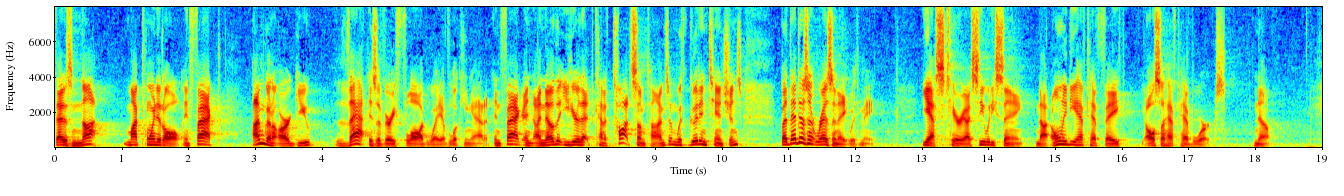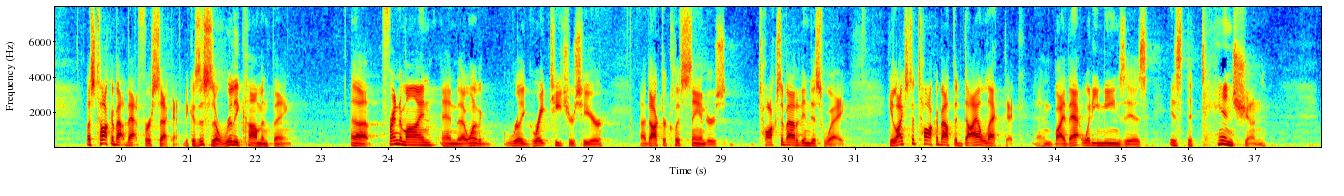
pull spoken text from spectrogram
That is not my point at all. In fact, I'm going to argue that is a very flawed way of looking at it. In fact, and I know that you hear that kind of taught sometimes and with good intentions, but that doesn't resonate with me. Yes, Terry, I see what he's saying. Not only do you have to have faith, you also have to have works. No. Let's talk about that for a second because this is a really common thing. Uh, a friend of mine and uh, one of the really great teachers here, uh, Dr. Cliff Sanders, talks about it in this way. He likes to talk about the dialectic, and by that, what he means is, is the tension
